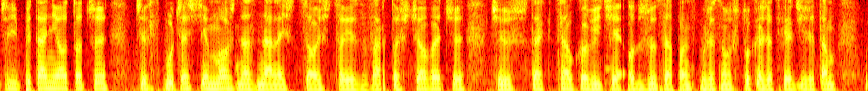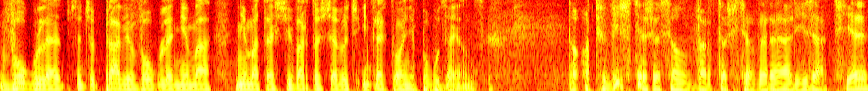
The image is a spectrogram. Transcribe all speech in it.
Czyli pytanie o to, czy, czy współcześnie można znaleźć coś, co jest wartościowe, czy, czy już tak całkowicie odrzuca pan współczesną sztukę, że twierdzi, że tam w ogóle, czy, czy prawie w ogóle nie ma, nie ma treści wartościowych czy intelektualnie pobudzających? To oczywiście, że są wartościowe realizacje.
